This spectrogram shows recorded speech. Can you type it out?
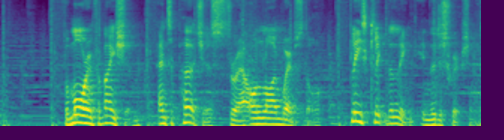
For more information and to purchase through our online web store, please click the link in the description.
